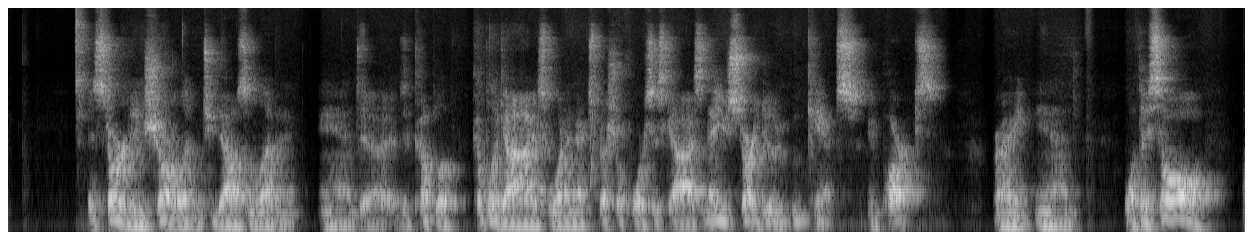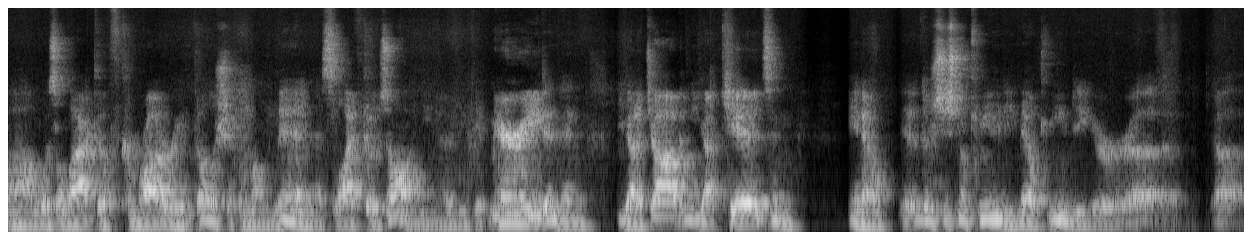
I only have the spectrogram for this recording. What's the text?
It started in Charlotte in 2011, and uh, a couple of couple of guys, one in ex special forces guys, and they just started doing boot camps in parks, right? And what they saw uh, was a lack of camaraderie and fellowship among men as life goes on. You know, you get married and then you got a job and you got kids and, you know, eh, there's just no community, male community or uh, uh,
